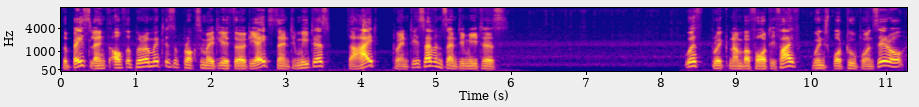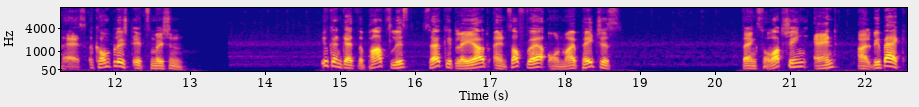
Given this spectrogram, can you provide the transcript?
The base length of the pyramid is approximately 38cm, the height 27cm. With brick number 45, Winchbot 2.0 has accomplished its mission. You can get the parts list, circuit layout and software on my pages. Thanks for watching and I'll be back.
